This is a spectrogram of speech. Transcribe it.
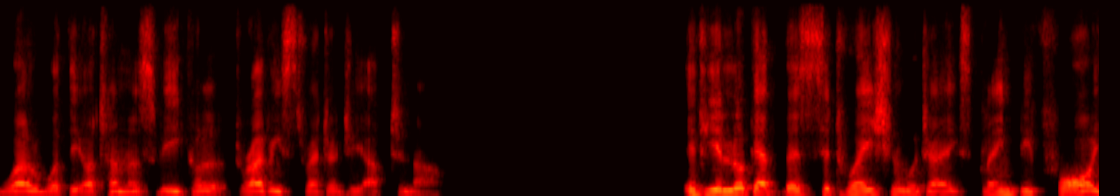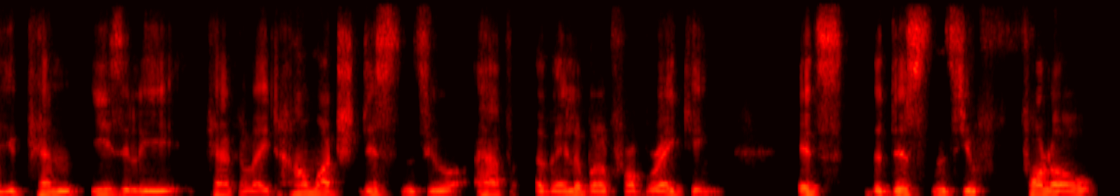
well with the autonomous vehicle driving strategy up to now. If you look at the situation which I explained before, you can easily calculate how much distance you have available for braking it's the distance you follow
